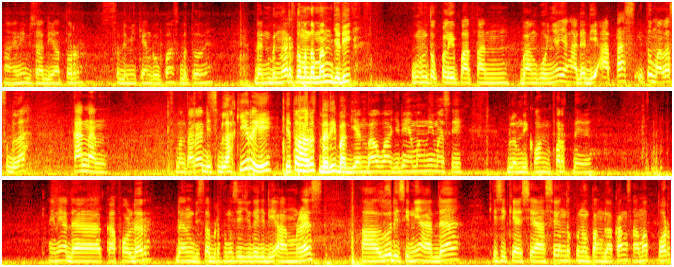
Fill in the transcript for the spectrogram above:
Nah ini bisa diatur sedemikian rupa sebetulnya. Dan benar teman-teman, jadi untuk pelipatan bangkunya yang ada di atas itu malah sebelah kanan. Sementara di sebelah kiri itu harus dari bagian bawah. Jadi emang nih masih belum di-convert nih. Nah, ini ada cup holder dan bisa berfungsi juga jadi armrest. Lalu di sini ada kisi-kisi AC untuk penumpang belakang sama port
